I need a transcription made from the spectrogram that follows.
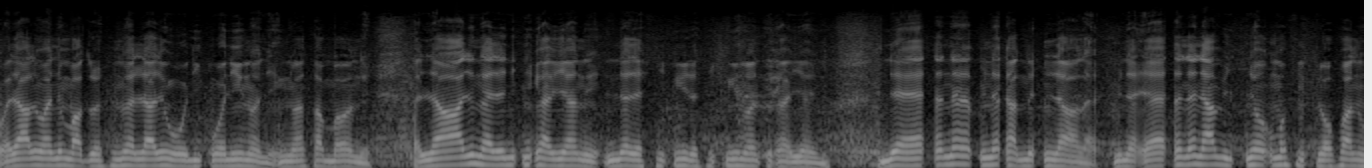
ഒരാൾ പറഞ്ഞു മദ്രസിന്ന് എല്ലാവരും ഓടി ഓടിയെന്ന് പറഞ്ഞു ഇങ്ങനെ സംഭവം വന്നു. എല്ലാവരും നിലനിന്ന് കഴിയാന്ന്. ഇന്ന രക്ഷിക്ക് രക്ഷിക്കുന്നു പറഞ്ഞ് കഴിയായിരുന്നു. എന്റെ ഏട്ടനെ പിന്നെ കണ്ടിട്ടില്ല ആളെ. പിന്നെ ഏട്ടനെ ഞാൻ വിളിച്ച് നോക്കുമ്പോൾ സ്വിച്ച് ഓഫാണ്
